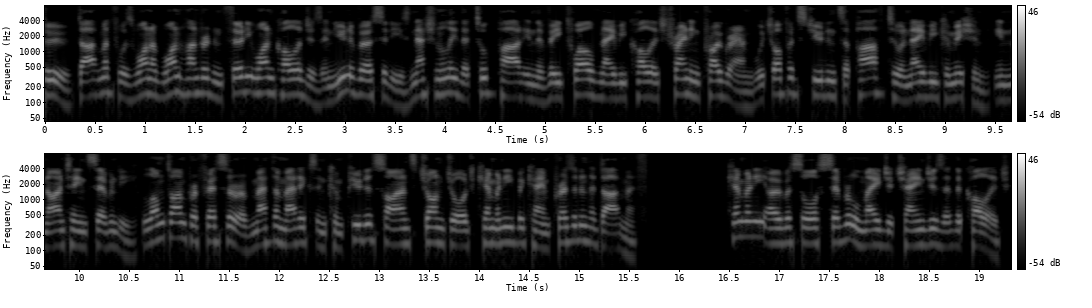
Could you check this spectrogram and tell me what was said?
II, Dartmouth was one of 131 colleges and universities nationally that took part in the V-12 Navy College Training Program which offered students a path to a Navy commission. In 1970, longtime professor of mathematics and computer science John George Kemeny became president of Dartmouth. Kemeny oversaw several major changes at the college.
